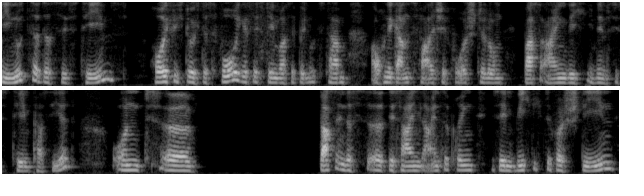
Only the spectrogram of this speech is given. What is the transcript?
die Nutzer des Systems häufig durch das vorige System, was sie benutzt haben, auch eine ganz falsche Vorstellung, was eigentlich in dem System passiert. Und äh, das in das äh, Design mit einzubringen, ist eben wichtig zu verstehen,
